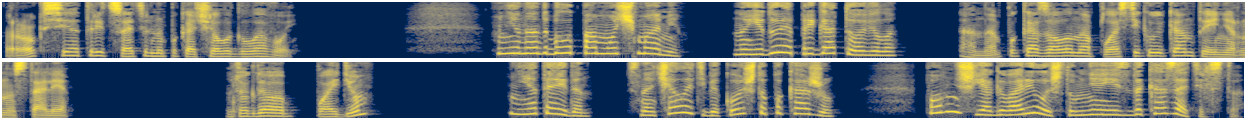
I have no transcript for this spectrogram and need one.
Рокси отрицательно покачала головой. «Мне надо было помочь маме, но еду я приготовила». Она показала на пластиковый контейнер на столе. «Ну тогда пойдем?» «Нет, Эйден, сначала я тебе кое-что покажу. Помнишь, я говорила, что у меня есть доказательства?»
